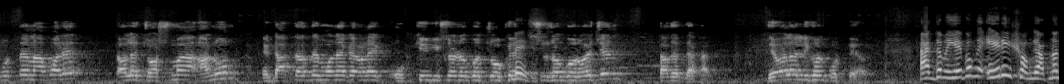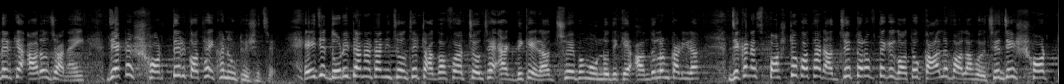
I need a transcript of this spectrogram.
পড়তে না পারে তাহলে চশমা আনুন। এই ডাক্তারদের মনে হয় অনেক অক্ষি বিশেষজ্ঞ চোখে বেশ। বিশেষজ্ঞ রয়েছেন তাদের দেখান। দেওয়ালের লিখন পড়তে হবে। একদমই এবং এরই সঙ্গে আপনাদেরকে আরও জানাই যে একটা শর্তের কথা এখানে উঠে এসেছে। এই যে দড়ি টানাটানি চলছে টাগ অফ চলছে একদিকে রাজ্য এবং অন্যদিকে আন্দোলনকারীরা, যেখানে স্পষ্ট কথা রাজ্যের তরফ থেকে গতকাল বলা হয়েছে যে শর্ত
